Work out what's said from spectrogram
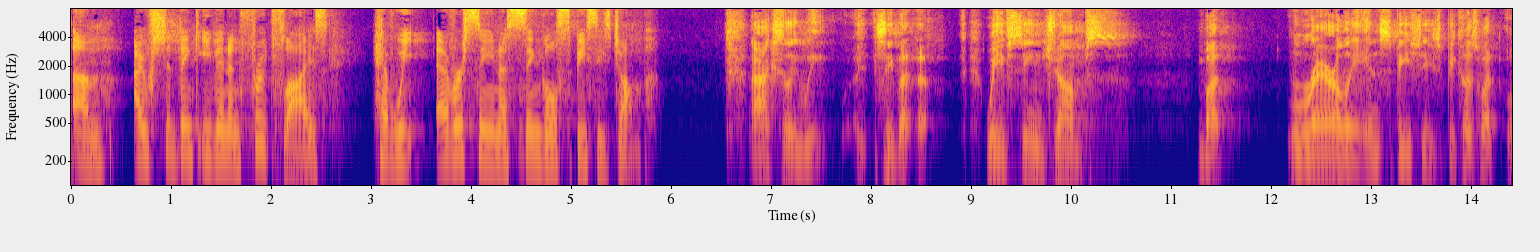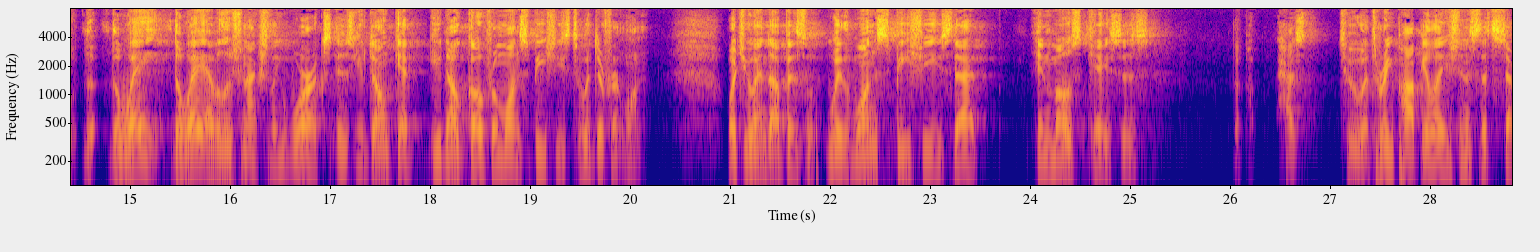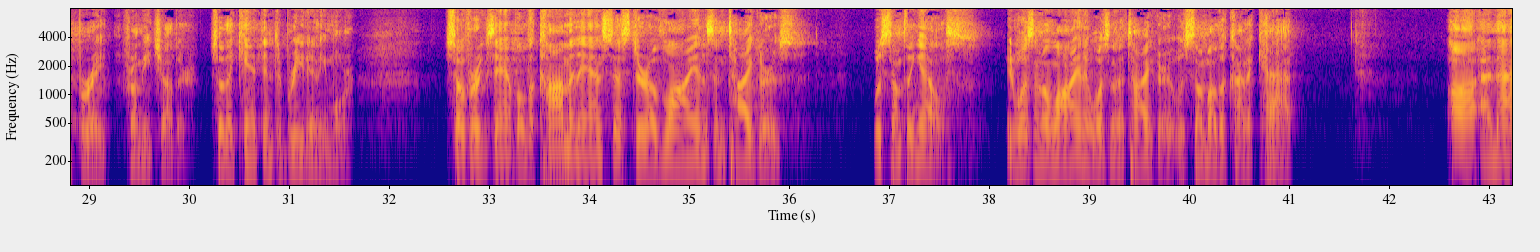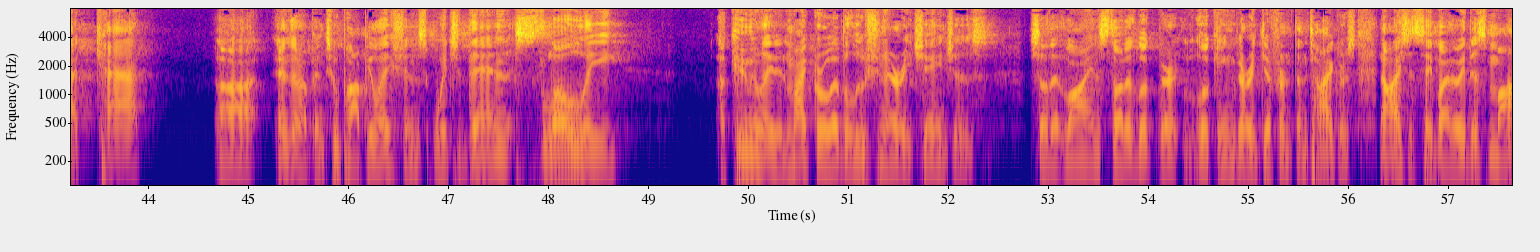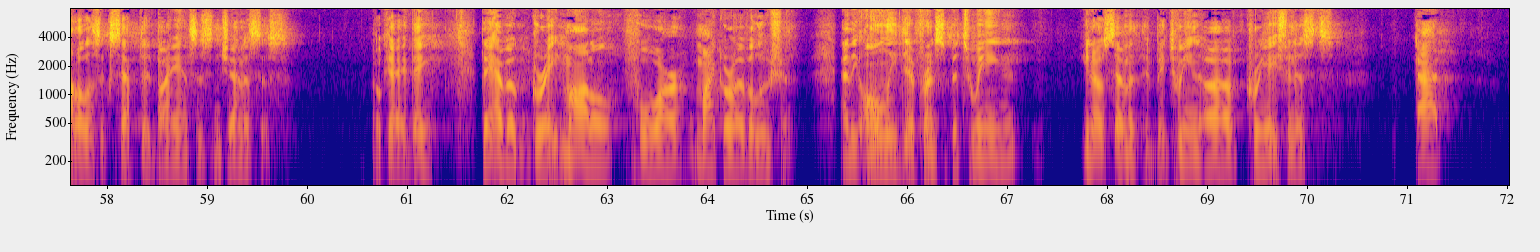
um, I should think even in fruit flies, have we ever seen a single species jump? Actually, we see, but uh, we've seen jumps, but rarely in species because what the, the, way the way evolution actually works is you don't get you don't go from one species to a different one. What you end up is with one species that, in most cases, the, has two or three populations that separate from each other, so they can't interbreed anymore. So, for example, the common ancestor of lions and tigers was something else. It wasn't a lion, it wasn't a tiger, it was some other kind of cat. Uh, and that cat uh, ended up in two populations, which then slowly accumulated microevolutionary changes so that lions started look very, looking very different than tigers. Now, I should say, by the way, this model is accepted by Answers in Genesis. Okay, they, they have a great model for microevolution. And the only difference between, you know, seven, between uh, creationists at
